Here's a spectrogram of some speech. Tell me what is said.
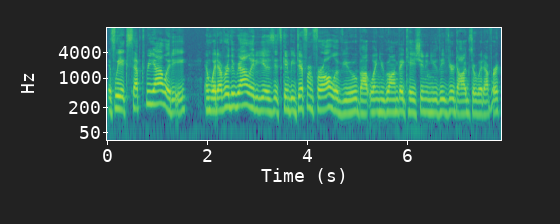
If we accept reality, and whatever the reality is, it's going to be different for all of you about when you go on vacation and you leave your dogs or whatever.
